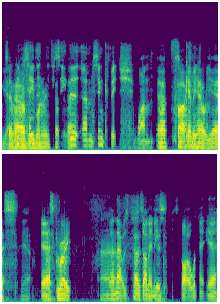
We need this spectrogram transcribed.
Yeah. So Did you see you the, want to did you see interpret the um, Sienkiewicz one? Uh, fucking Sienkiewicz hell, one? yes. yeah. Yeah, That's great. Um, and that was just That's done really in his style, wasn't it? Yeah.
